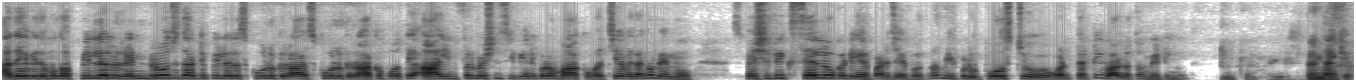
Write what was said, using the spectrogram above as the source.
అదే విధంగా పిల్లలు రెండు రోజు దాటి పిల్లలు స్కూల్కి రా స్కూల్కి రాకపోతే ఆ ఇన్ఫర్మేషన్స్ ఇవన్నీ కూడా మాకు వచ్చే విధంగా మేము స్పెసిఫిక్ సెల్ ఒకటి ఏర్పాటు చేయబోతున్నాం. ఇప్పుడు పోస్ట్ వన్ థర్టీ వాళ్ళతో మీటింగ్ థ్యాంక్ యూ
